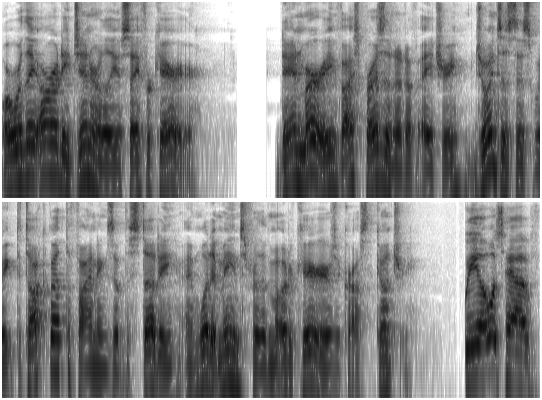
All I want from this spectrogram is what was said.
or were they already generally a safer carrier? Dan Murray, Vice President of ATRI, joins us this week to talk about the findings of the study and what it means for the motor carriers across the country. We always have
